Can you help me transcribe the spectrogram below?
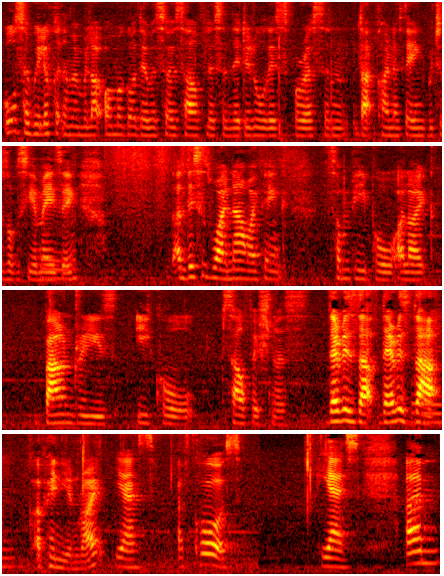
also we look at them and we're like, oh my god, they were so selfless and they did all this for us and that kind of thing, which is obviously amazing. Mm. And this is why now I think some people are like boundaries equal selfishness. There is that there is that mm. opinion, right? Yes, of course. Yes. Um,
